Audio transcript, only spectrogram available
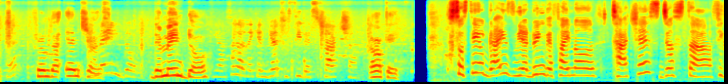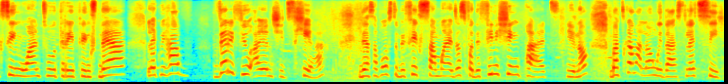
okay? from the entrance. The main door. The main door. Yeah so that they can get to see the structure. Okay. So still guys we are doing the final touches just uh, fixing one two three things there. Like we have very few iron sheets here. They're supposed to be fixed somewhere just for the finishing part, you know. But come along with us. Let's see.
